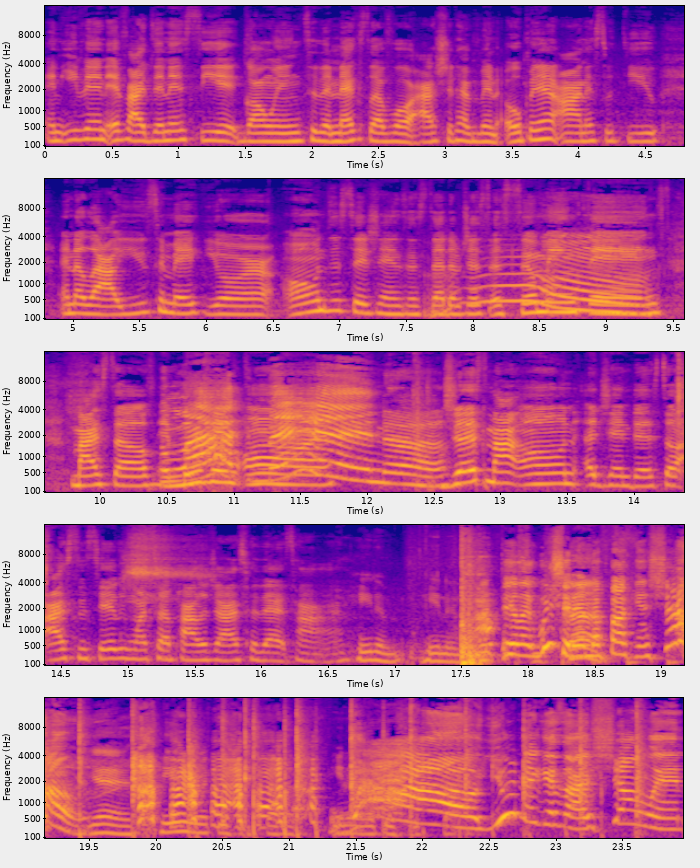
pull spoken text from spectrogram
And even if I didn't see it going to the next level, I should have been open and honest with you and allow you to make your own decisions instead of just assuming oh. things myself and. Black moving on man. just my own agenda. So I sincerely want to apologize for that time. He done. He didn't. I feel like we should end the fucking show. Yes, he didn't with this stuff. He didn't with this Wow, you niggas are showing.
